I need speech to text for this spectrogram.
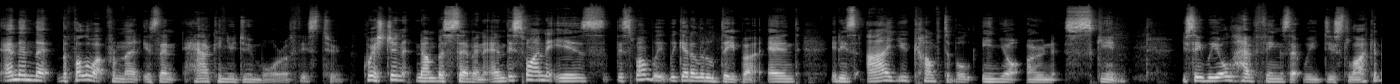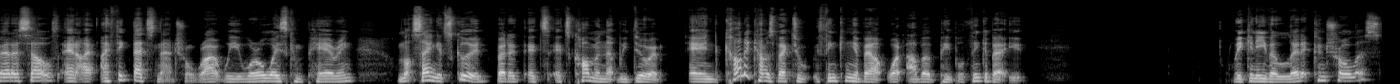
And then the, the follow up from that is then how can you do more of this too? Question number seven. And this one is, this one we, we get a little deeper and it is, are you comfortable in your own skin? You see, we all have things that we dislike about ourselves. And I, I think that's natural, right? We were always comparing. I'm not saying it's good, but it, it's, it's common that we do it and kind of comes back to thinking about what other people think about you. We can either let it control us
